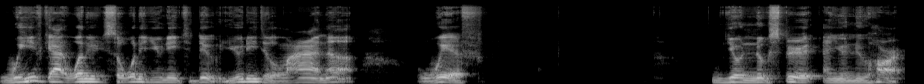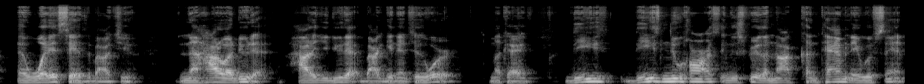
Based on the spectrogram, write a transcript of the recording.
we've got what do you, so what do you need to do? You need to line up with your new spirit and your new heart and what it says about you. Now, how do I do that? How do you do that? By getting into the word. Okay. These these new hearts and new spirits are not contaminated with sin.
